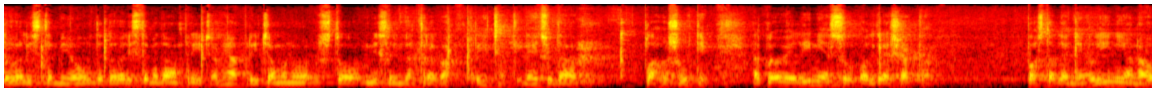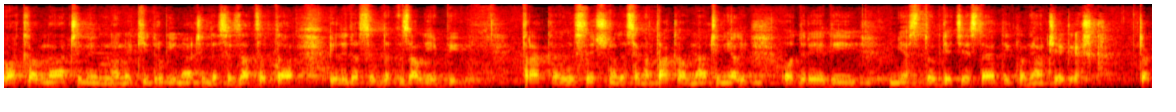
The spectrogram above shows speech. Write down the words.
Doveli ste mi ovdje, doveli ste me da vam pričam. Ja pričam ono što mislim da treba pričati. Neću da plaho šutim. Dakle, ove linije su od grešaka. Postavljanje linija na ovakav način ili na neki drugi način da se zacrta ili da se zalijepi traka ili slično, da se na takav način jeli, odredi mjesto gdje će stajati klanjačija greška. Čak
